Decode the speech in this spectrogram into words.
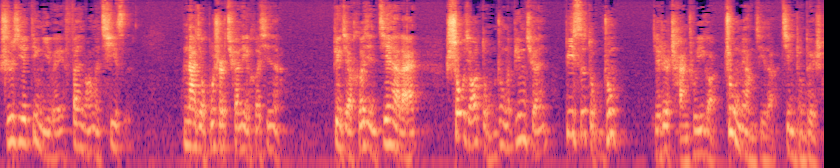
直接定义为藩王的妻子，那就不是权力核心啊。并且何进接下来收缴董仲的兵权，逼死董仲，也是铲除一个重量级的竞争对手。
